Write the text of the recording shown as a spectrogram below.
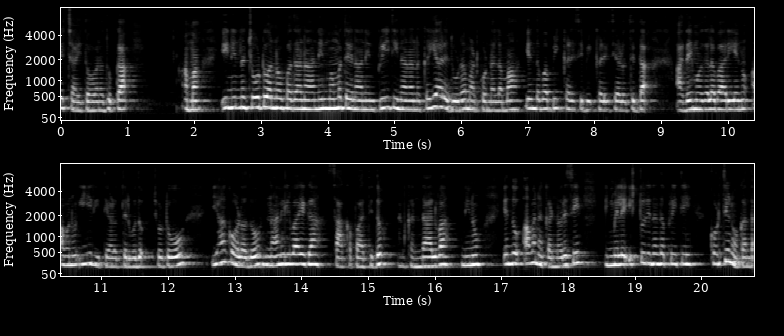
ಹೆಚ್ಚಾಯಿತು ಅವನ ದುಃಖ. ಅಮ್ಮ, ಈ ನಿನ್ನ ಚೋಟು ಅನ್ನೋ ಪದನ ನಿನ್ನ ಮಮತೆನ ನಿನ್ನ ಪ್ರೀತಿನ ನನ್ನ ಕೈಯಾರೆ ದೂರ ಮಾಡ್ಕೊಂಡಲ್ಲಮ್ಮ ಎಂದವ ಬಿಕ್ಕಳಿಸಿ ಬಿಕ್ಕಳಿಸಿ ಅಳುತ್ತಿದ್ದ. ಅದೇ ಮೊದಲ ಬಾರಿಯೇನು ಅವನು ಈ ರೀತಿ ಅಳುತ್ತಿರುವುದು. ಚೋಟು ಯಾಕೆ ಅಳೋದು ನಾನಿಲ್ವಾ ಈಗ? ಸಾಕಪ್ಪ ಅತ್ತಿದ್ದು ನನ್ನ ಕಂದ ಅಲ್ವಾ ನೀನು? ಎಂದು ಅವನ ಕಣ್ಣೊರೆಸಿ, ಇನ್ಮೇಲೆ ಇಷ್ಟು ದಿನದ ಪ್ರೀತಿ ಕೊಡ್ತೀನೋ ಕಂದ?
